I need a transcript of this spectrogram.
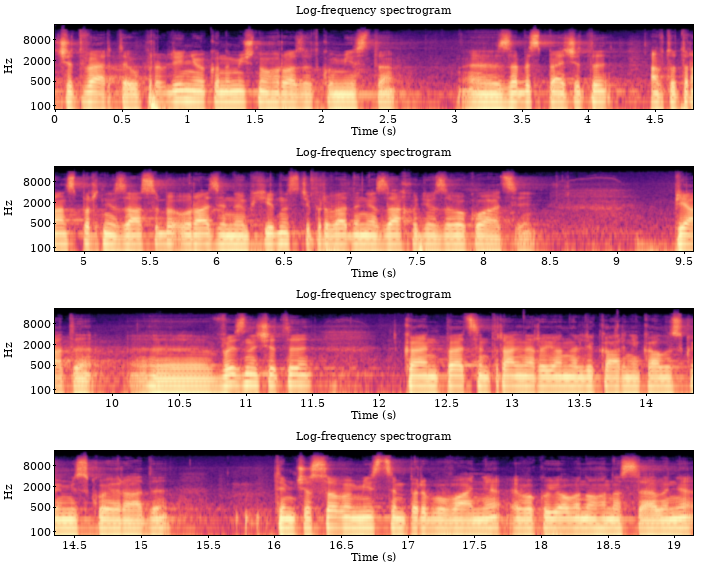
четверте управлінню економічного розвитку міста забезпечити автотранспортні засоби у разі необхідності проведення заходів з евакуації. П'яте е, визначити КНП Центральна районна лікарня Калузької міської ради тимчасовим місцем перебування евакуйованого населення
